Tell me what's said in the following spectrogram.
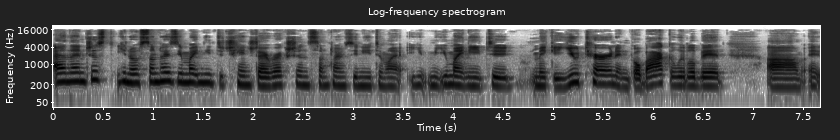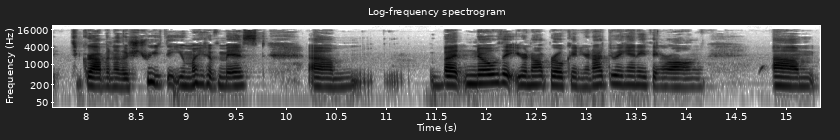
and then just you know sometimes you might need to change direction sometimes you need to you, you might need to make a u-turn and go back a little bit um, to grab another street that you might have missed. Um, but know that you're not broken. You're not doing anything wrong. Um,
